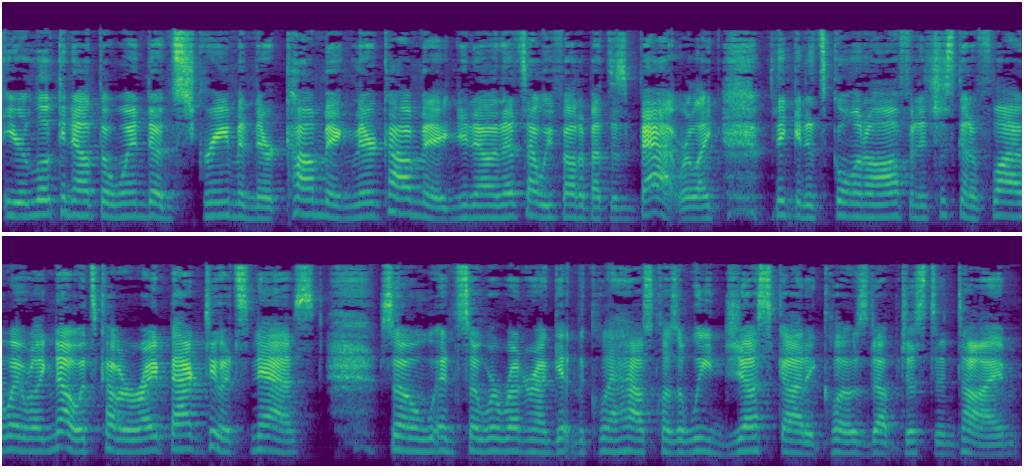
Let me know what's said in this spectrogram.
you're looking out the window and screaming, they're coming, they're coming. You know, that's how we felt about this bat. We're like thinking it's going off and it's just going to fly away. We're like, no, it's coming right back to its nest. So, and so we're running around getting the house closed and we just got it closed up just in time.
